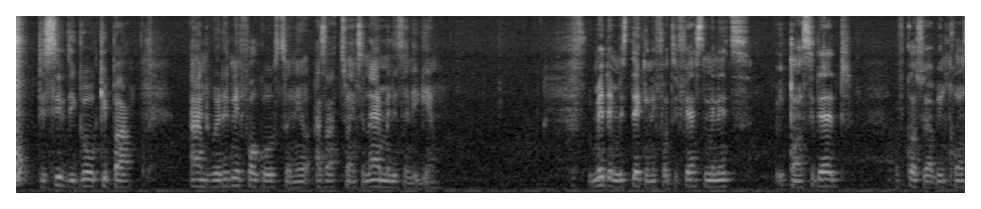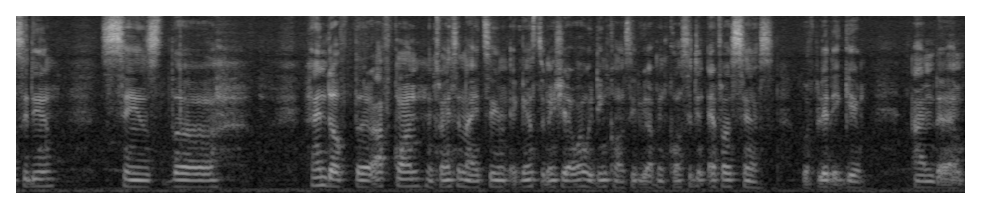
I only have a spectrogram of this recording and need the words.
uh, deceived the goalkeeper, and we're leading four goals to nil as at 29 minutes in the game. We made a mistake in the 41st minute. We considered, of course, we have been considering since the end of the AFCON in 2019 against Tunisia when we didn't concede. We have been conceding ever since we played the game. And um,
